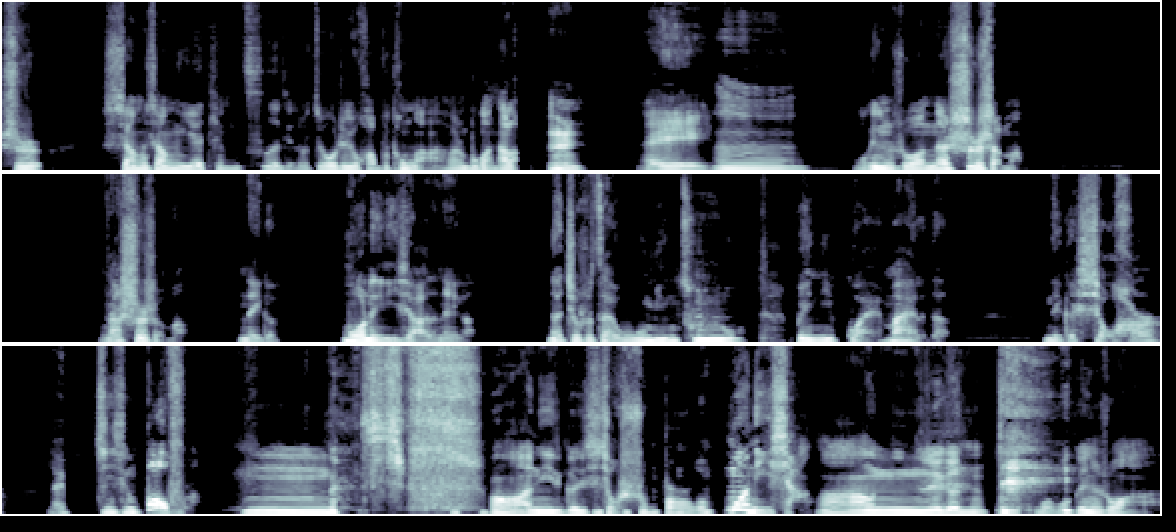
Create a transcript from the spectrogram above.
时。想想也挺刺激的，最后这句话不通啊，反正不管他了。嗯，哎，嗯，我跟你们说，那是什么？那是什么？那个摸了你一下的那个，那就是在无名村落被你拐卖了的那个小孩来进行报复了。嗯，啊，你这个小书包，我摸你一下啊，你这个，我我跟你说啊，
